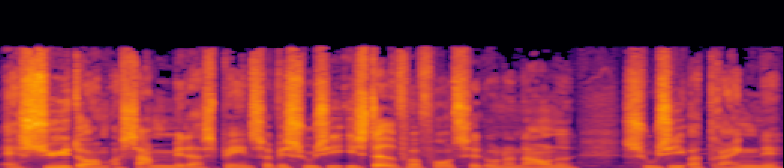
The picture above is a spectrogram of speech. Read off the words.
af sygdom, og sammen med deres band, så vil Susi i stedet for fortsætte under navnet Susi og Drengene.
